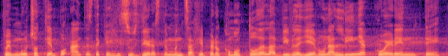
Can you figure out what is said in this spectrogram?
Fue mucho tiempo antes de que Jesús diera este mensaje, pero como toda la Biblia lleva una línea coherente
